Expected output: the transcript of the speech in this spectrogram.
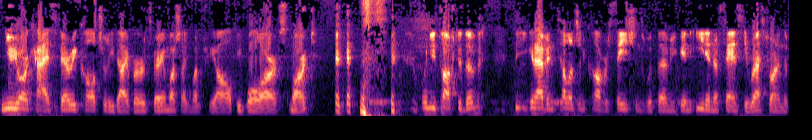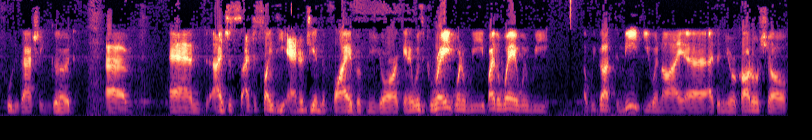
New York has very culturally diverse, very much like Montreal. People are smart when you talk to them. You can have intelligent conversations with them. You can eat in a fancy restaurant, and the food is actually good. Um, and I just, I just like the energy and the vibe of New York. And it was great when we, by the way, when we uh, we got to meet you and I uh, at the New York Auto Show.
